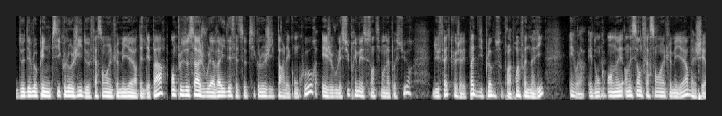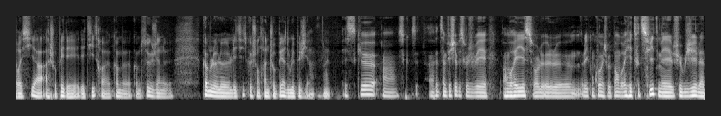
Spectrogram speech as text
de développer une psychologie de faire semblant d'être le meilleur dès le départ. En plus de ça, je voulais valider cette, cette psychologie par les concours et je voulais supprimer ce sentiment d'imposture du fait que j'avais pas de diplôme pour la première fois de ma vie. Et voilà. Et donc, en, en essayant de faire semblant d'être le meilleur, bah, j'ai réussi à, à choper des, des titres euh, comme, euh, comme ceux que je viens de. Comme le- le- les titres que je suis en train de choper à WPJA. Ouais. Est-ce que, euh, En fait, ça me fait chier parce que je vais embrayer sur le, le- les concours et je veux pas embrayer tout de suite, mais je suis obligé, là,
